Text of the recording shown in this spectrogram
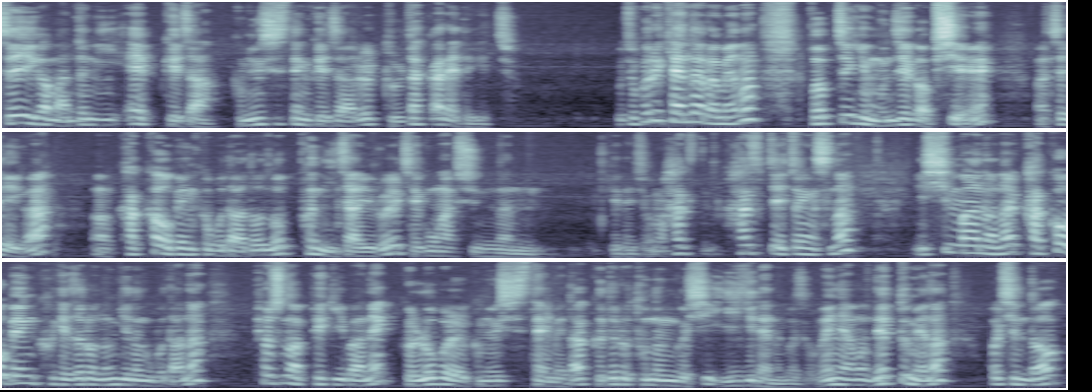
저희가 만든 이 앱 계좌, 금융 시스템 계좌를 둘 다 깔아야 되겠죠. 그렇죠? 그렇게 한다면 법적인 문제가 없이 저희가 어, 카카오뱅크보다도 높은 이자율을 제공할 수 있는 게 되죠. 학, 학습자 입장에서는 이 10만 원을 카카오뱅크 계좌로 넘기는 것보다는 표준화폐 기반의 글로벌 금융 시스템에다 그대로 두는 것이 이익이 되는 거죠. 왜냐하면 냅두면 훨씬 더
